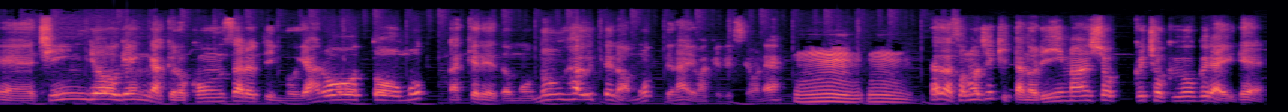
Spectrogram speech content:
えー、賃料減額のコンサルティングをやろうと思ったけれども、ノウハウっていうのは持ってないわけですよね。うんうん、ただその時期ってあのリーマンショック直後ぐらいで、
